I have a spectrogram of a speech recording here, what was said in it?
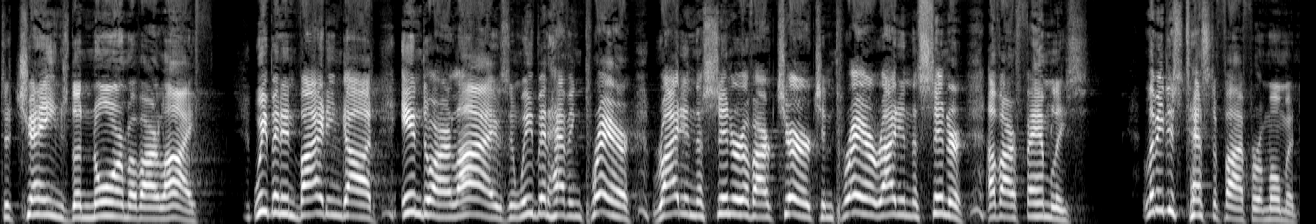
to change the norm of our life. We've been inviting God into our lives and we've been having prayer right in the center of our church and prayer right in the center of our families. Let me just testify for a moment.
